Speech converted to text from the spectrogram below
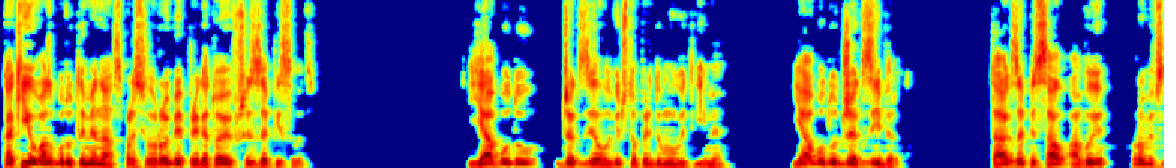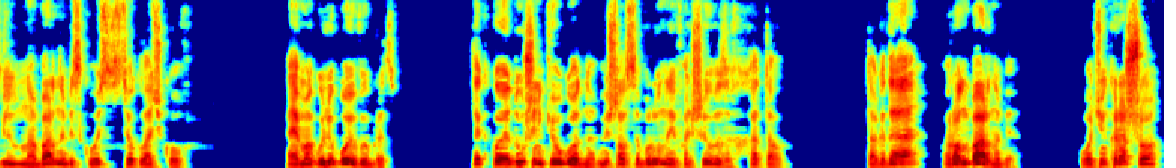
«Какие у вас будут имена?» – спросил Робби, приготовившись записывать. «Я буду...» – Джек сделал вид, что придумывает имя. «Я буду Джек Зиберт». «Так, записал. А вы?» – Робби взглянул на Барнаби сквозь стекла очков. «А я могу любой выбрать?» «Да какое душеньки угодно», – вмешался Бруно и фальшиво захохотал. «Тогда Рон Барнаби». «Очень хорошо.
